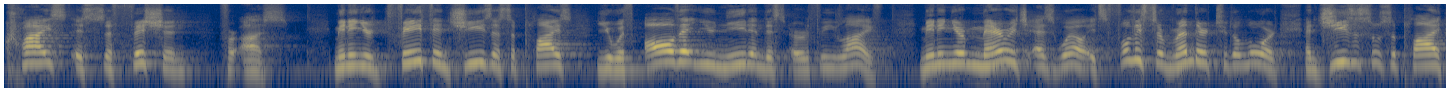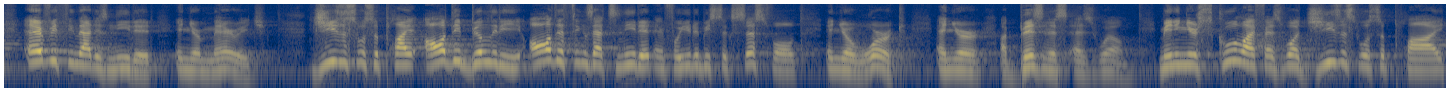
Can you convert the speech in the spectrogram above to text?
Christ is sufficient for us, meaning your faith in Jesus supplies you with all that you need in this earthly life. Meaning your marriage as well. It's fully surrendered to the Lord, and Jesus will supply everything that is needed in your marriage. Jesus will supply all the ability, all the things that's needed, and for you to be successful in your work and your uh, business as well meaning your school life as well, Jesus will supply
